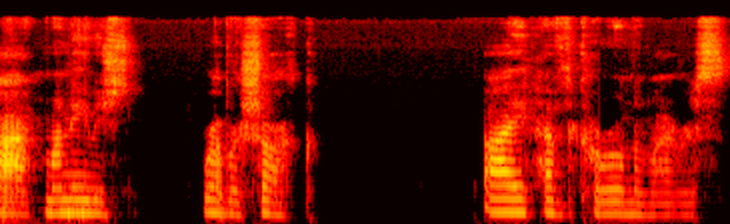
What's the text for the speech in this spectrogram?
Hi, my name is Rubber Shark. I have the coronavirus.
